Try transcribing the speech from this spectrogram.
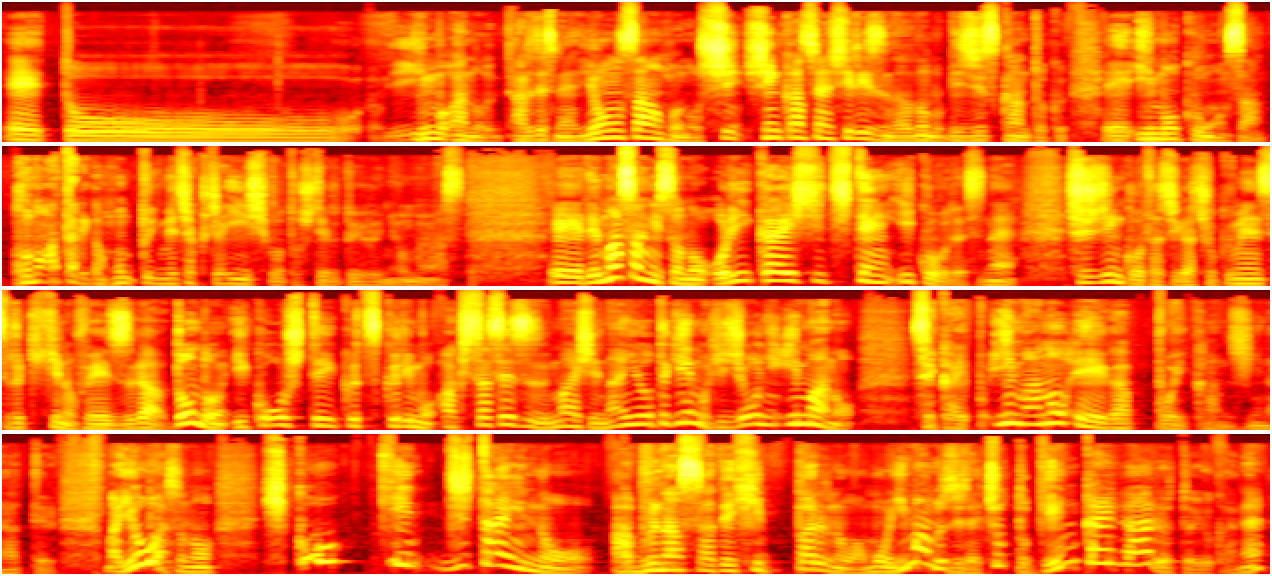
えーと、とあのあれですね。43歩の新幹線シリーズなどの美術監督、えー、イ・モクウォンさん。この辺りが本当にめちゃくちゃいい仕事しているというふうに思います、えー、でまさにその折り返し地点以降ですね。主人公たちが直面する危機のフェーズがどんどん移行していく作りも飽きさせずうまいし内容的にも非常に今の世界っぽい今の映画っぽい感じになってる、まあ、要はその飛行機自体の危なさで引っ張るのはもう今の時代ちょっと限界があるというかね。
